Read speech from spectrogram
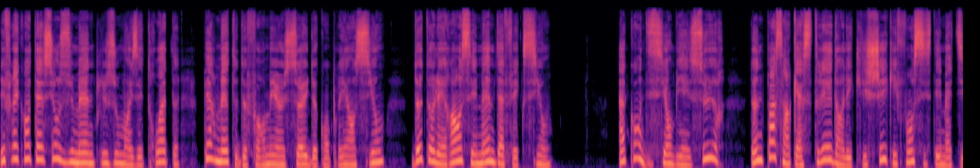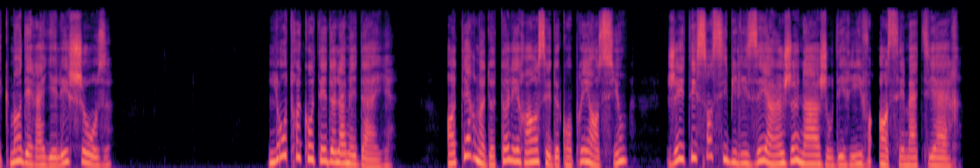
les fréquentations humaines plus ou moins étroites permettent de former un seuil de compréhension, de tolérance et même d'affection. À condition, bien sûr, de ne pas s'encastrer dans les clichés qui font systématiquement dérailler les choses. L'autre côté de la médaille. En termes de tolérance et de compréhension, j'ai été sensibilisée à un jeune âge aux dérives en ces matières.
